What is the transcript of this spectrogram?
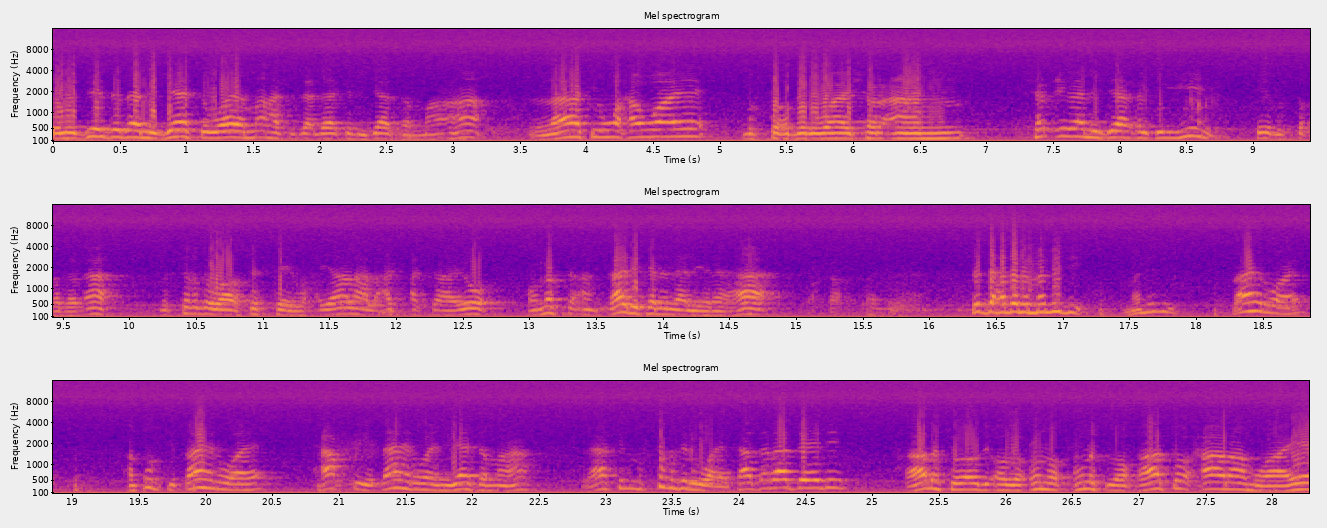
olajeedada nijaasa waaye ma aha saddexdaaka nijaasa ma aha laakin waxa waaye mustaqdir waaye sharcan. Sharciga nijaasay ku yihiin shay mustaqdir ah. Mustaqdir waa sirtay waxyaalaha la cashcashaayo oo nafta aan qaadi karin la yihaahaa saddexdana manidi manidi daahir waaye anturti daahir waaye xaqsi daahir waaye nijaasa maaha laakin mustaqdir waaye taa daraadeedi qaadashoodi oo la cuno cunas loo qaato xaaraam waaye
